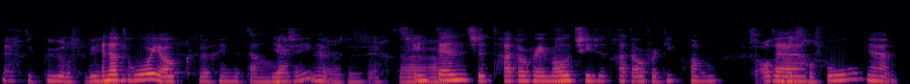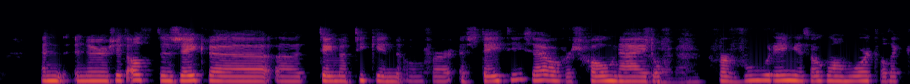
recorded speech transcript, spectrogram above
echt die pure En verbinding. dat hoor je ook terug in de taal. Jazeker, Ja. dat is echt... Het is eh, intens, het gaat over emoties, het gaat over diepgang. Het is altijd met eh, gevoel. Ja. En, en er zit altijd een zekere eh, thematiek in over esthetisch, hè, over schoonheid of vervoering is ook wel een woord wat ik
